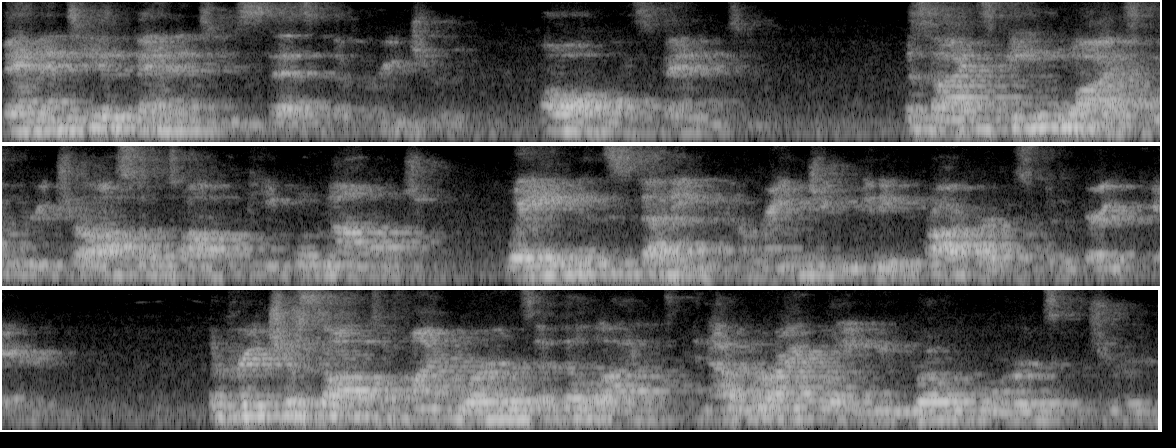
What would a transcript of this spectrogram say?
Vanity of vanities, says the preacher, all is vanity. Besides being wise, the preacher also taught the people knowledge, weighing and studying and arranging many proverbs with great care. The preacher sought to find words of delight, and uprightly he wrote words of truth.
